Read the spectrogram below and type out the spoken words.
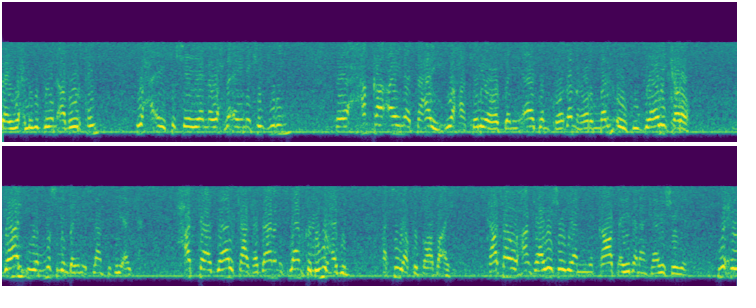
yahay wax lagu been abuurtay waxa ay ka sheegeenna waxba ayna ka jirin xaqa ayna tahay waxa keli oo bani aadamka oo dhan horumarin oo ku gaari karo. Gaal iyo muslimba in islaamka keli ay tahay xataa gaalkaas haddaanan islaamka lagu hadin asigaa ku baaba-ay taasaan waxaan kaaga sheegaya niqaad ayadan aan kaaga sheegaya waxay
